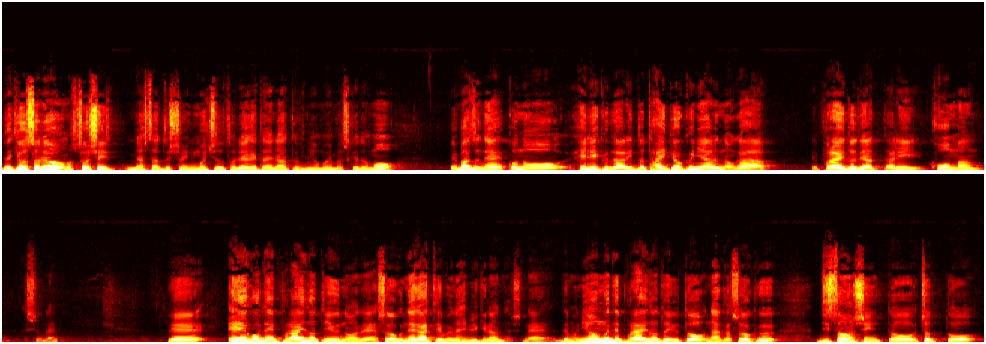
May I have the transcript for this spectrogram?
で今日それを少し皆さんと一緒にもう一度取り上げたいなというふうに思いますけどもまずねこのへりくだりと対極にあるのがプライドであったり傲慢ですよね。で英語でプライドというのはねすごくネガティブな響きなんですね。でも日本語でプライドというとなんかすごく自尊心とちょっと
